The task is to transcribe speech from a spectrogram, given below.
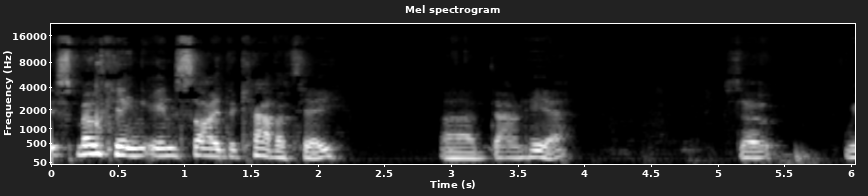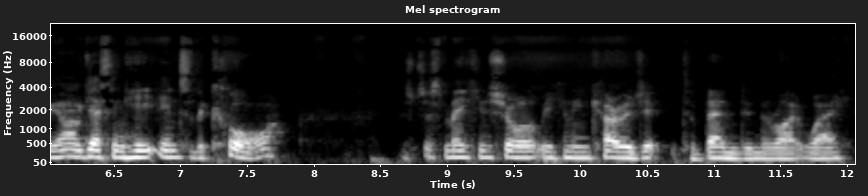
It's smoking inside the cavity uh, down here. So we are getting heat into the core. It's just making sure that we can encourage it to bend in the right way.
